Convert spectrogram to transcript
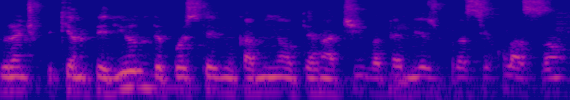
durante um pequeno período, depois teve um caminho alternativo até mesmo para a circulação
